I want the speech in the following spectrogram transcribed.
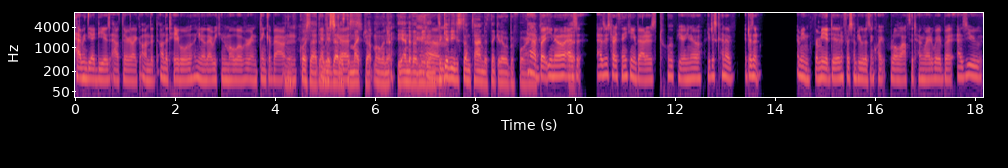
having the ideas out there, like on the on the table. You know, that we can mull over and think about. And And of course, I had to leave that as the mic drop moment at the end of a meeting to Um, give you some time to think it over before. yeah, next. but you know, as as we start thinking about it, as Torpio, you know, it just kind of it doesn't. I mean, for me, it did. For some people, it doesn't quite roll off the tongue right away. But as you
